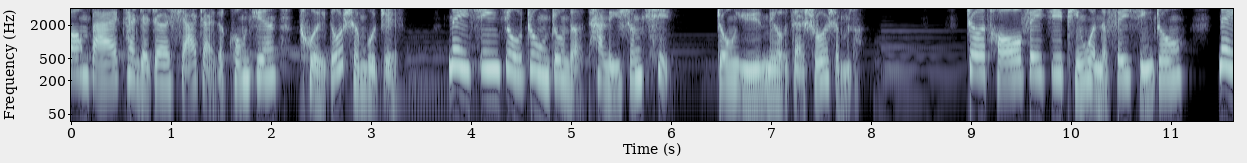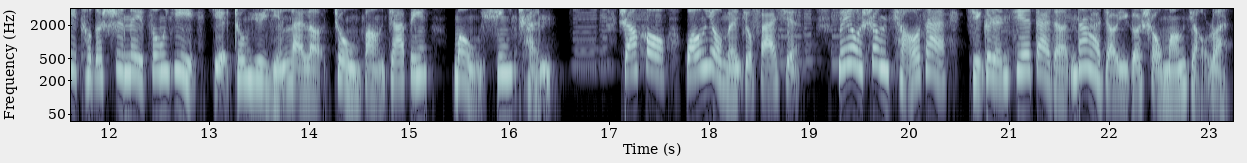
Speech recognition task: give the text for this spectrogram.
方白看着这狭窄的空间，腿都伸不直，内心就重重的叹了一声气，终于没有再说什么了。这头飞机平稳的飞行中，那头的室内综艺也终于迎来了重磅嘉宾孟星辰。然后网友们就发现，没有盛乔在，几个人接待的那叫一个手忙脚乱。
